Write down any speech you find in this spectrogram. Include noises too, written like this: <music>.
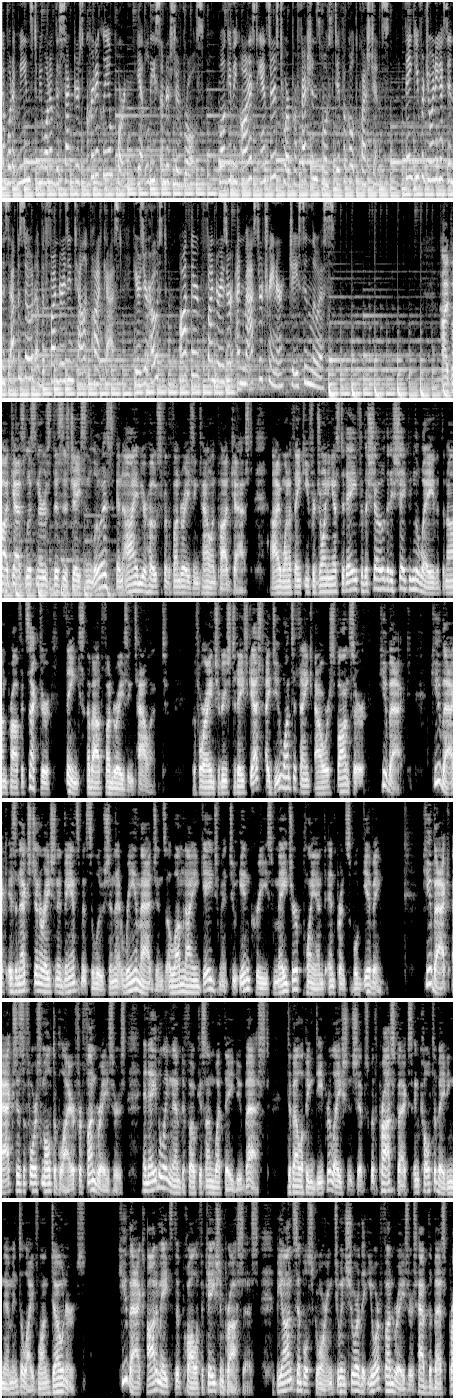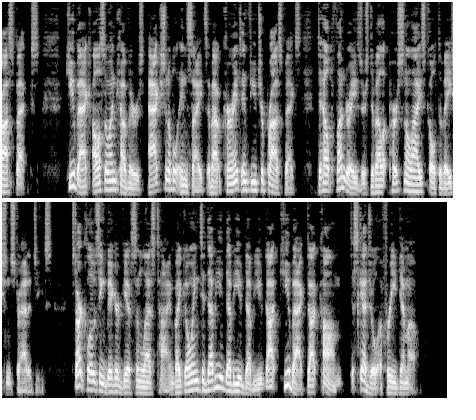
of what it means to be one of the sector's critically important yet least understood roles, while giving honest answers to our profession's most difficult questions. Thank you for joining us in this episode of the Fundraising Talent Podcast. Here's your host, author, fundraiser, and master trainer, Jason Lewis. Hi, podcast listeners. This is Jason Lewis, and I am your host for the Fundraising Talent Podcast. I want to thank you for joining us today for the show that is shaping the way that the nonprofit sector thinks about fundraising talent. Before I introduce today's guest, I do want to thank our sponsor, CueBack. CueBack is a next generation advancement solution that reimagines alumni engagement to increase major planned and principal giving. CueBack acts as a force multiplier for fundraisers, enabling them to focus on what they do best, developing deep relationships with prospects and cultivating them into lifelong donors. CueBack automates the qualification process beyond simple scoring to ensure that your fundraisers have the best prospects. CueBack also uncovers actionable insights about current and future prospects to help fundraisers develop personalized cultivation strategies. Start closing bigger gifts in less time by going to www.cueback.com to schedule a free demo.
